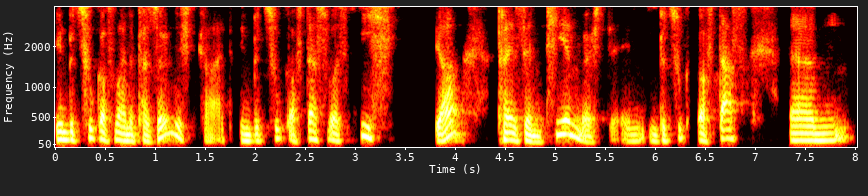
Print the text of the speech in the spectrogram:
in Bezug auf meine Persönlichkeit, in Bezug auf das, was ich ja präsentieren möchte, in, in Bezug auf das, ähm,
